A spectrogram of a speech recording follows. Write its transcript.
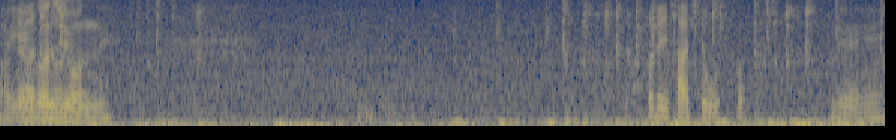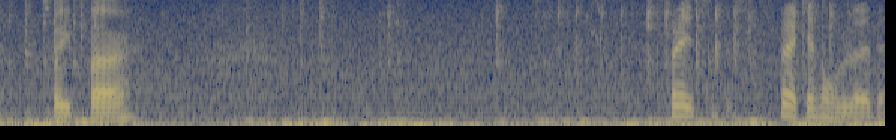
아 제가 얘가 지웠네. 지웠네 프레이 45초. 네저 이빨 프레이 스, 스- 스펠 계속 올려야 돼.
